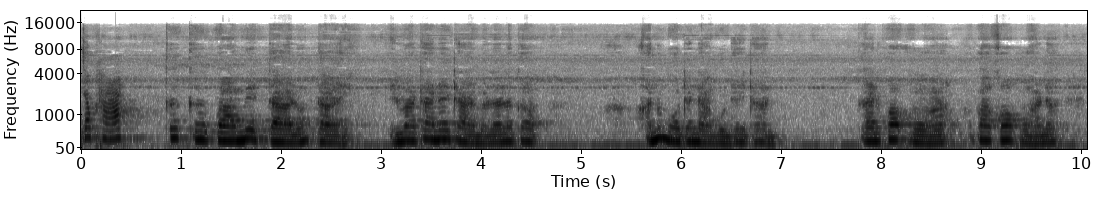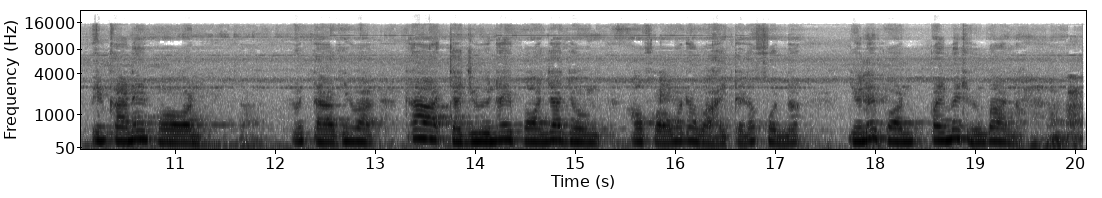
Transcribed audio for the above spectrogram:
เจ้าคะ ก็คือความเมตตาหลวงตาเห็นว่าท่านได้ทานมาแล้ว แล้วก็อนุโมทนาบุญให้ท่าน การข้อหัวป้าข้อหัวนะเป็นการให้พรหลวงตาคิดว่า ถ้าจะยืนให้พรญาติโยมเอาของมาถวายแต่ละคนนะยืนให้พรไปไม่ถึงบ้านหรอก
